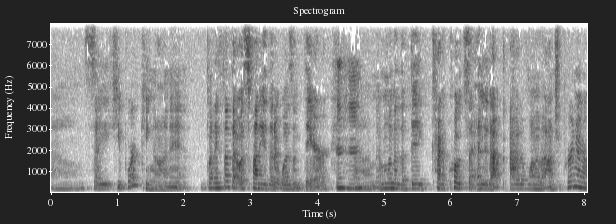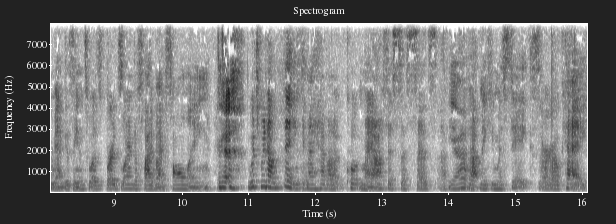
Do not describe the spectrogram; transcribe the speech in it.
Um, so you keep working on it. But I thought that was funny that it wasn't there. Um, and one of the big kind of quotes that ended up out of one of the entrepreneur magazines was "Birds learn to fly by falling," which we don't think. And I have a quote in my office that says uh, Yeah. about making mistakes are okay.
